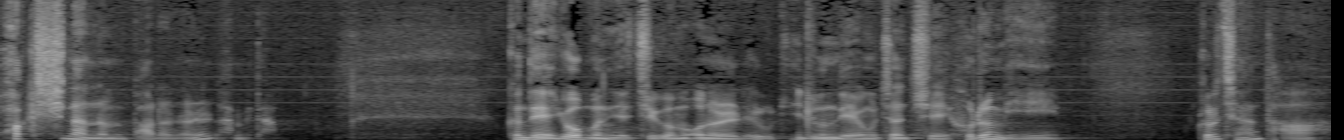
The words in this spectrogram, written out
확신하는 발언을 합니다. 근데 요번 지금 오늘 읽은 내용 전체의 흐름이 그렇지 않다.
